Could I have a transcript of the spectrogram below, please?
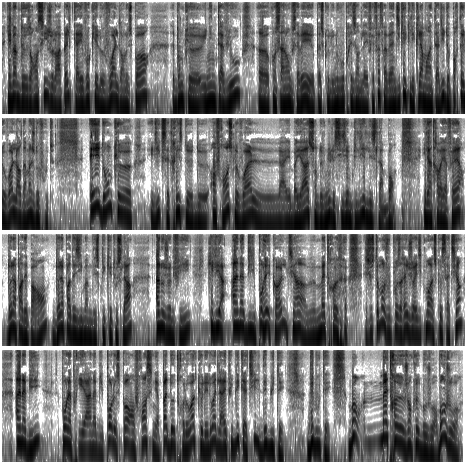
L'imam de Drancy, je le rappelle, qui a évoqué le voile dans le sport. Donc euh, une interview concernant, vous savez, parce que le nouveau président de la FFF avait indiqué qu'il est clairement interdit de porter le voile lors d'un match de foot. Et donc, euh, il dit que c'est triste de, de, en France, le voile, la ébaya sont devenus le sixième pilier de l'islam. Bon, il y a un travail à faire de la part des parents, de la part des imams d'expliquer tout cela à nos jeunes filles, qu'il y a un habit pour l'école, tiens, euh, mettre, justement, je vous poserai juridiquement à ce que ça tient, un habit pour la prière, un habit pour le sport en France, il n'y a pas d'autre loi que les lois de la République a-t-il débuté, débouté. Bon, maître Jean-Claude Beaujour, bonjour.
